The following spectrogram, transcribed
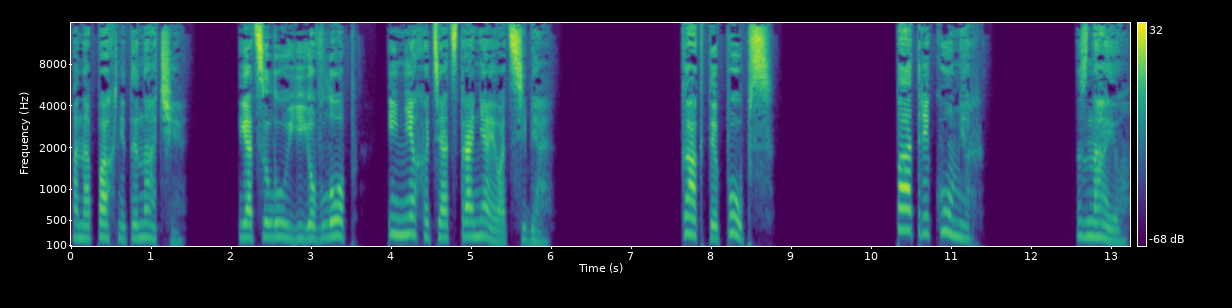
Она пахнет иначе. Я целую ее в лоб и нехотя отстраняю от себя. «Как ты, пупс?» «Патрик умер». «Знаю».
